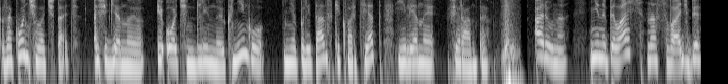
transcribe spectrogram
закончила читать офигенную и очень длинную книгу «Неаполитанский квартет» Елены Ферранте. Арюна не напилась на свадьбе.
